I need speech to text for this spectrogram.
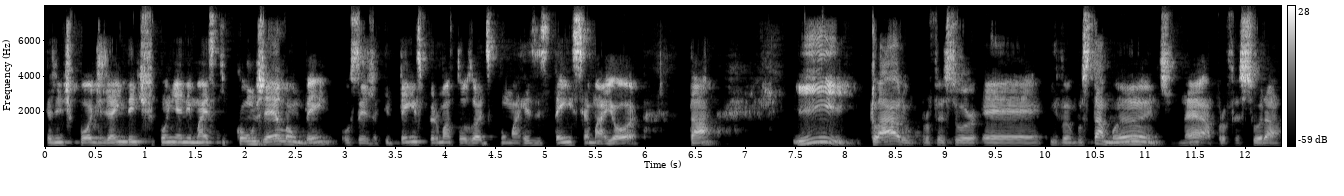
que a gente pode já identificar em animais que congelam bem, ou seja, que têm espermatozoides com uma resistência maior, tá? E, claro, o professor é, Ivan Bustamante, né, a professora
